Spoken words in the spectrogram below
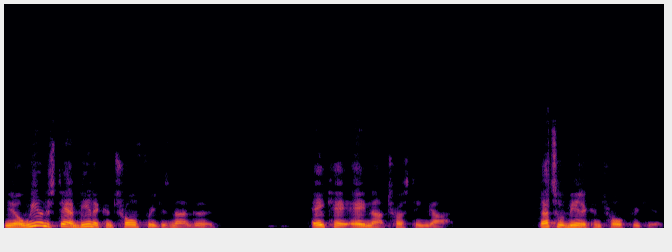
You know, we understand being a control freak is not good. AKA not trusting God. That's what being a control freak is.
